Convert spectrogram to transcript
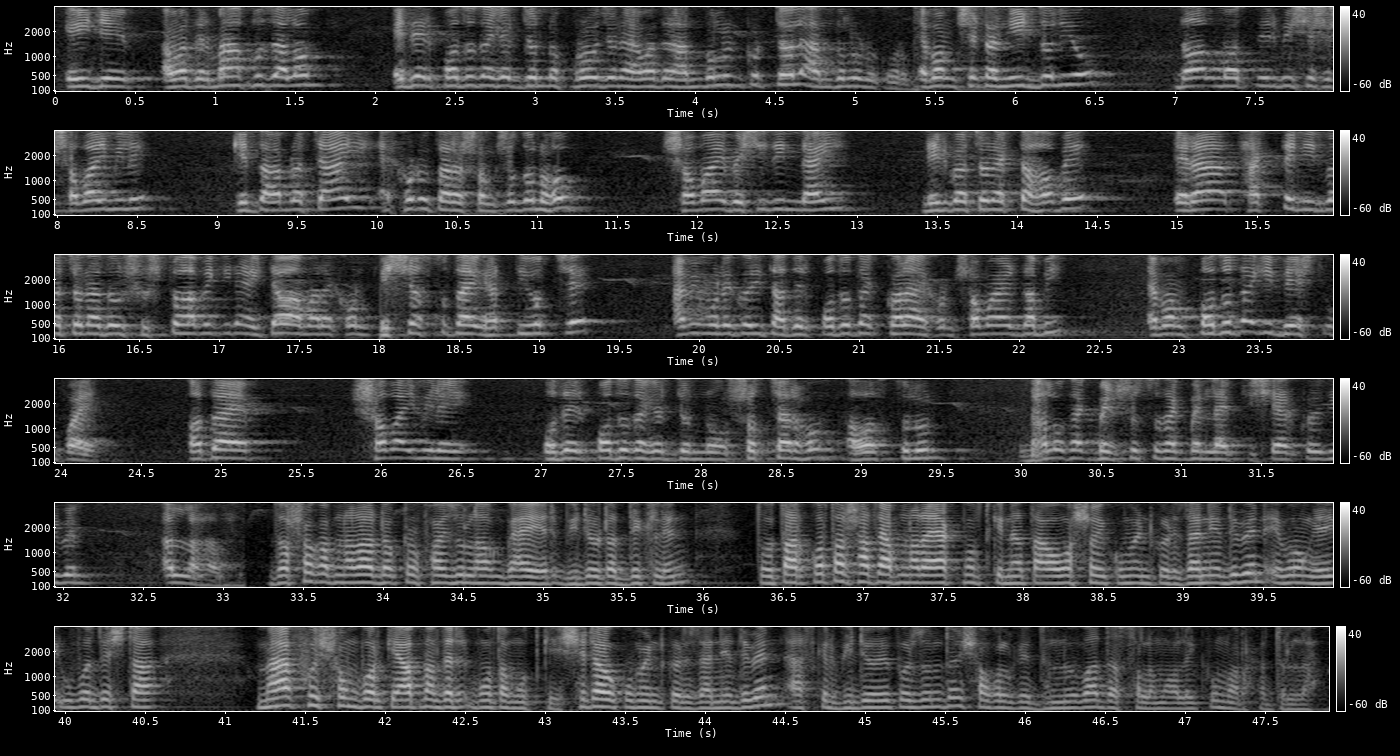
এই যে আমাদের মাহফুজ আলম, এদের পদত্যাগের জন্য প্রয়োজনে আমাদের আন্দোলন করতে হলে আন্দোলনও করব। এবং সেটা নির্দলীয়, দল, মত নির্বিশেষে সবাই মিলে। কিন্তু আমরা চাই এখনও তারা সংশোধন হোক। সময় বেশি দিন নাই, নির্বাচন একটা হবে। এরা থাকতে নির্বাচন আদৌ সুষ্ঠু হবে কিনা এটাও আমার এখন বিশ্বস্ততায় ঘাটতি হচ্ছে। আমি মনে করি তাদের পদত্যাগ করা এখন সময়ের দাবি। এবং পদত্যাগই বেস্ট উপায়। অতএব সবাই মিলে ওদের পদত্যাগের জন্য সোচ্চার হন, আওয়াজ তুলুন। ভালো থাকবেন, সুস্থ থাকবেন, লাইভটি শেয়ার করে দিবেন। আল্লাহ হাফিজ। দর্শক, আপনারা ডক্টর ফয়জুল হক ভাইয়ের ভিডিওটা দেখলেন। তো তার কথার সাথে আপনারা একমত কিনা তা অবশ্যই কমেন্ট করে জানিয়ে দেবেন এবং এই উপদেশটা মাহফুজ সম্পর্কে আপনাদের মতামত কি সেটাও কমেন্ট করে জানিয়ে দেবেন। আজকের ভিডিও এই পর্যন্ত সকলকে ধন্যবাদ। আসসালামু আলাইকুম রহমতুল্লাহ।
